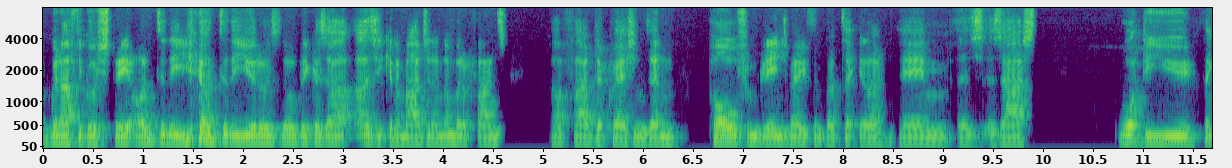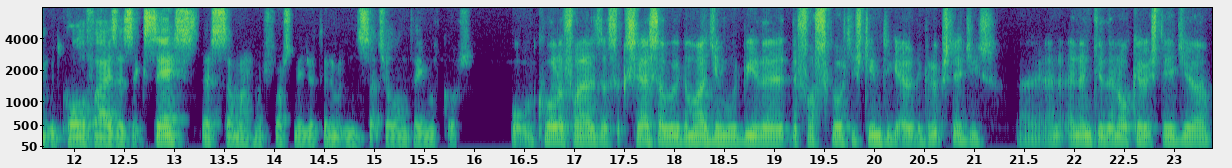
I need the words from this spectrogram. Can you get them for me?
I'm gonna have to go straight onto the onto the Euros though because uh, as you can imagine, a number of fans have had their questions in Paul from Grangemouth in particular um, is, is asked, what do you think would qualify as a success this summer, the first major tournament in such a long time, of course? What would qualify as a success, I would imagine, would be the, the first Scottish team to get out of the group stages uh, and, and into the knockout stage of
